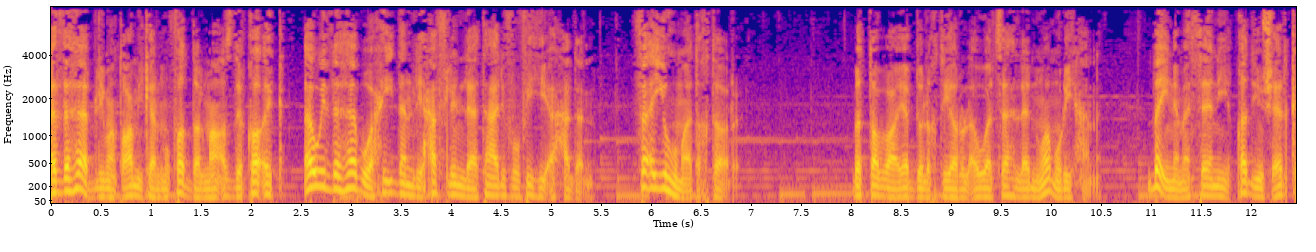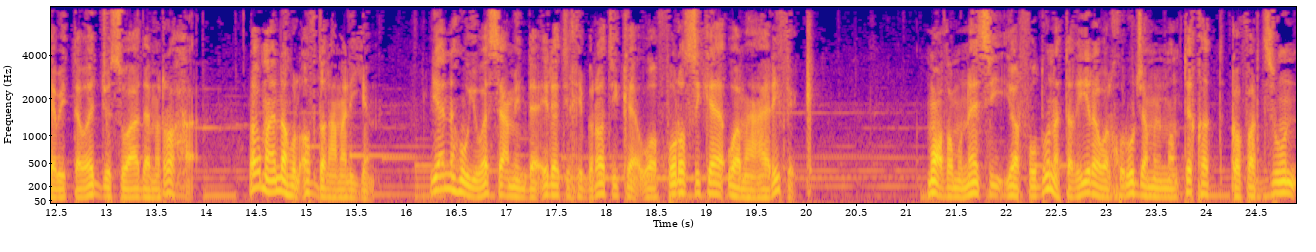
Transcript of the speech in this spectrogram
الذهاب لمطعمك المفضل مع أصدقائك أو الذهاب وحيدا لحفل لا تعرف فيه أحدا. فأيهما تختار؟ بالطبع يبدو الاختيار الأول سهلا ومريحا بينما الثاني قد يشعرك بالتوجس وعدم الراحة رغم أنه الأفضل عمليا لأنه يوسع من دائرة خبراتك وفرصك ومعارفك. معظم الناس يرفضون التغيير والخروج من منطقة كوفرت زون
